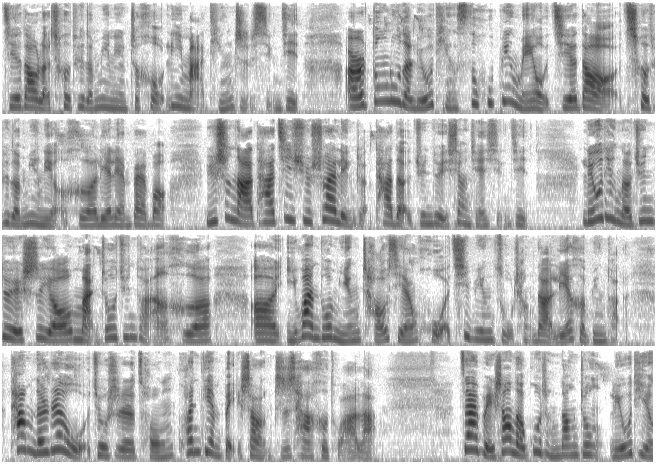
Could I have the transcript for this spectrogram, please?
接到了撤退的命令之后，立马停止行进，而东路的刘挺似乎并没有接到撤退的命令和连连败报，于是呢，他继续率领着他的军队向前行进。刘挺的军队是由满洲军团和呃一万多名朝鲜火器兵组成的联合兵团，他们的任务就是从宽甸北上，直插赫图阿拉。在北上的过程当中，刘挺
